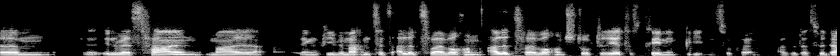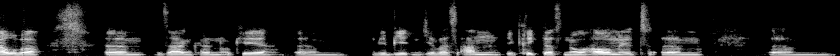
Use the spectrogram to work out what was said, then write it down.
ähm, in Westfalen mal irgendwie, wir machen es jetzt alle zwei Wochen, alle zwei Wochen strukturiertes Training bieten zu können. Also dass wir darüber ähm, sagen können, okay, ähm, wir bieten hier was an, ihr kriegt das Know-how mit, ähm, ähm,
